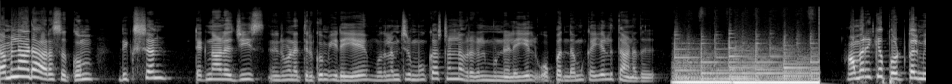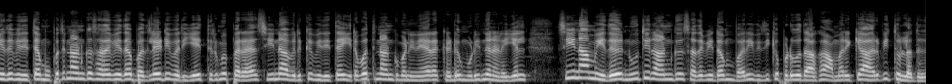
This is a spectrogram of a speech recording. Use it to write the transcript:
தமிழ்நாடு அரசுக்கும் டிக்ஷன் டெக்னாலஜிஸ் நிறுவனத்திற்கும் இடையே முதலமைச்சர் மு க ஸ்டாலின் அவர்கள் முன்னிலையில் ஒப்பந்தம் கையெழுத்தானது. அமெரிக்க பொருட்கள் மீது விதித்த முப்பத்தி நான்கு சதவீத பதிலடி வரியை திரும்பப் பெற சீனாவிற்கு விதித்த இருபத்தி நான்கு மணி நேர கெடு முடிந்த நிலையில் சீனா மீது நூற்றி நான்கு சதவீதம் வரி விதிக்கப்படுவதாக அமெரிக்கா அறிவித்துள்ளது.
